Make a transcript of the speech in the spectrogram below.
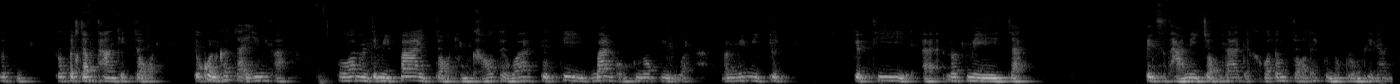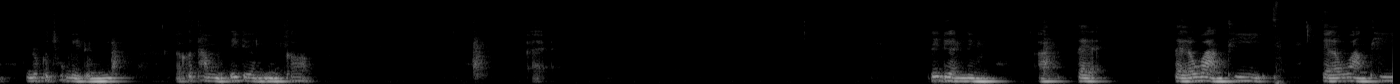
รถรถประจำทางจะจอด ทุกคนเข้าใจใช่ไหมคะ เพราะว่ามันจะมีป้ายจอดของเขาแต่ว่าจุดที่บ้านของคุณนกอยู่อะ มันไม่มีจุดจุดที่รถเมย์จะเป็นสถานีจอดได้แต่เขาก็ต้องจอดให้คุณนกลงที่นั่น คุณนกก็โชคดีตรงนี้ แล้วก็ทำอยู่ได้เดือนหนึ่งก็ได้เดือนหนึ่งแต่แต่ระหว่างที่แต่ระหว่างที่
